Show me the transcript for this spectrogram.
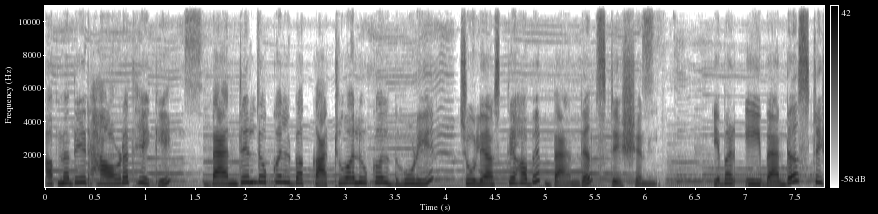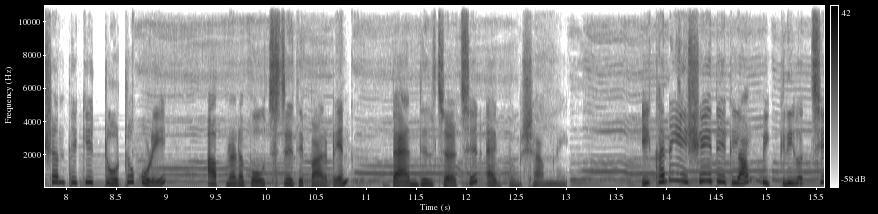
আপনাদের হাওড়া থেকে ব্যান্ডেল লোকাল বা কাটোয়া লোকাল ধরে চলে আসতে হবে ব্যান্ডেল স্টেশনে এবার এই ব্যান্ডেল স্টেশন থেকে টোটো করে আপনারা পৌঁছে যেতে পারবেন ব্যান্ডেল চার্চের একদম সামনে। এখানে এসেই দেখলাম বিক্রি হচ্ছে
